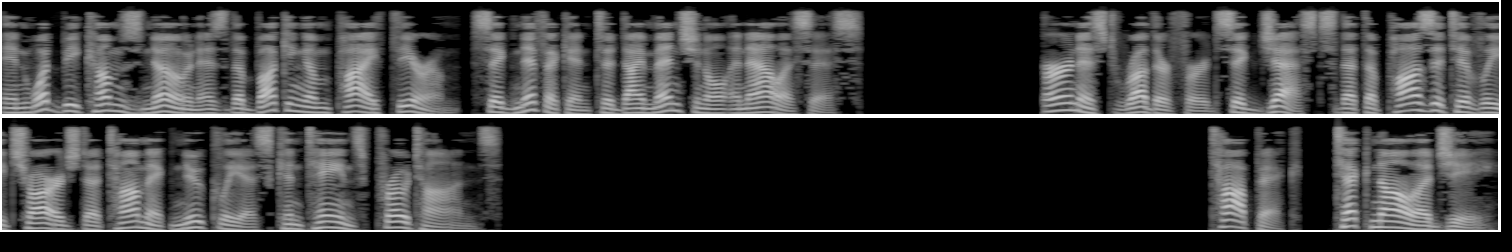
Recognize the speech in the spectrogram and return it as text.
in what becomes known as the Buckingham pi theorem, significant to dimensional analysis. Ernest Rutherford suggests that the positively charged atomic nucleus contains protons. Topic: Technology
